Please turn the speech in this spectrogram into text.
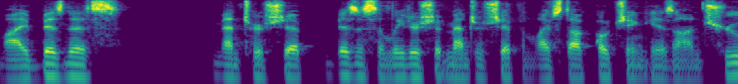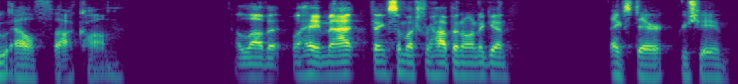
my business mentorship, business and leadership mentorship, and lifestyle coaching is on trueelf.com. I love it. Well, hey, Matt, thanks so much for hopping on again. Thanks, Derek. Appreciate it.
